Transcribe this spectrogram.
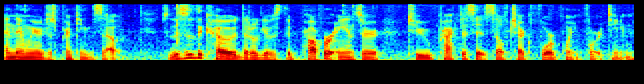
and then we are just printing this out. So this is the code that will give us the proper answer to practice it self-check 4.14.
